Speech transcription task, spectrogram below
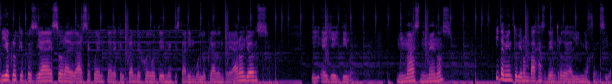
Y yo creo que pues ya es hora de darse cuenta de que el plan de juego tiene que estar involucrado entre Aaron Jones y AJ Dillon. Ni más ni menos y también tuvieron bajas dentro de la línea ofensiva.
